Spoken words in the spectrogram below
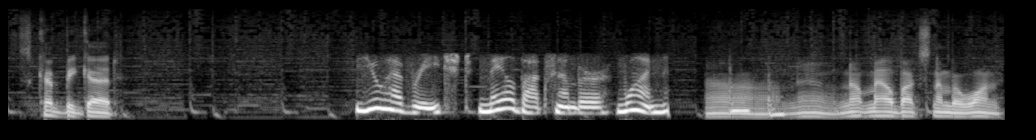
This could be good. You have reached mailbox number one. Oh no, not mailbox number one.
